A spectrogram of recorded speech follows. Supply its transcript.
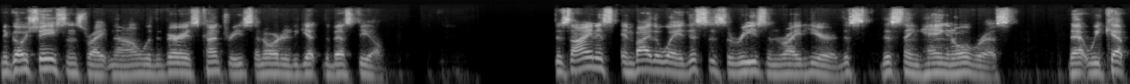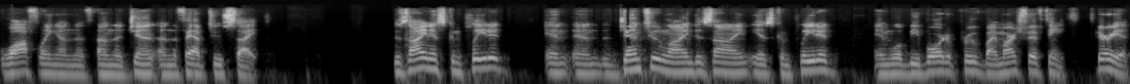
negotiations right now with the various countries in order to get the best deal. Design is, and by the way, this is the reason right here, this, this thing hanging over us, that we kept waffling on the, on the Gen, on the Fab 2 site. Design is completed and, and the Gen 2 line design is completed and will be board approved by March 15th, period.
